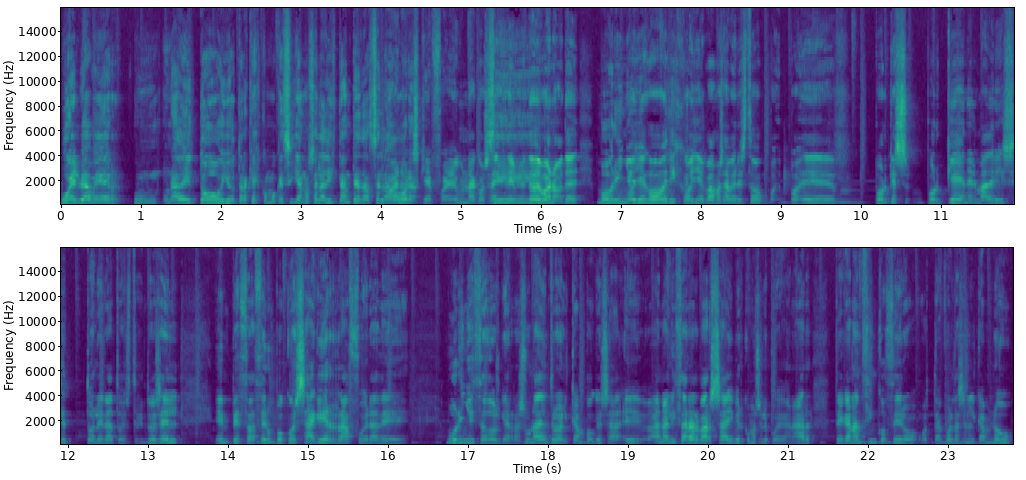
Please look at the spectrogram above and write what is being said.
vuelve a haber un- una de todo y otra que es como que si ya no se la diste antes, dásela Bueno, ahora. Es que fue una cosa Sí. increíble. Entonces, bueno, de- Mourinho llegó y dijo, oye, vamos a ver esto, eh, ¿por, qué, ¿por qué en el Madrid se tolera todo esto? Entonces él empezó a hacer un poco esa guerra fuera de... Mourinho hizo dos guerras, una dentro del campo, que es eh, analizar al Barça y ver cómo se le puede ganar. Te ganan 5-0, o te acuerdas en el Camp Nou,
